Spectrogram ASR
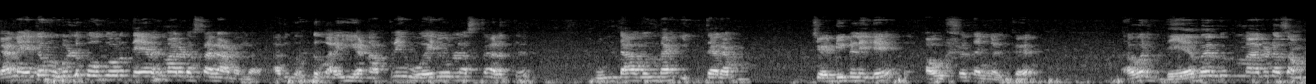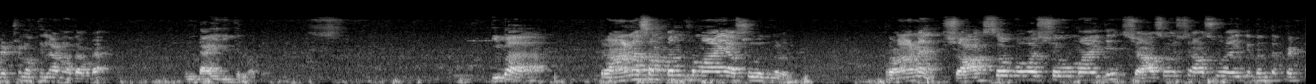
കാരണം ഏറ്റവും മുകളിൽ പോകുന്നതോറും ദേവന്മാരുടെ സ്ഥലമാണല്ലോ. അതുകൊണ്ട് പറയുകയാണ് അത്രയും ഉയരമുള്ള സ്ഥലത്ത് ഉണ്ടാകുന്ന ഇത്തരം ചെടികളിലെ ഔഷധങ്ങൾക്ക് അവർ ദേവന്മാരുടെ സംരക്ഷണത്തിലാണ് അതവിടെ ഉണ്ടായിരിക്കുന്നത്. ഇവ പ്രാണസംബന്ധമായ അസുഖങ്ങളും. പ്രാണൻ ശ്വാസകോശവുമായിട്ട് ശ്വാസോശ്വാസവുമായിട്ട് ബന്ധപ്പെട്ട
